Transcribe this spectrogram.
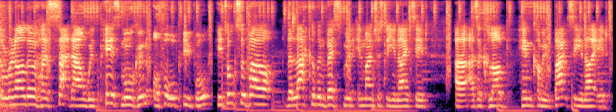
So Ronaldo has sat down with Piers Morgan, of all people. He talks about the lack of investment in Manchester United uh, as a club, him coming back to United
